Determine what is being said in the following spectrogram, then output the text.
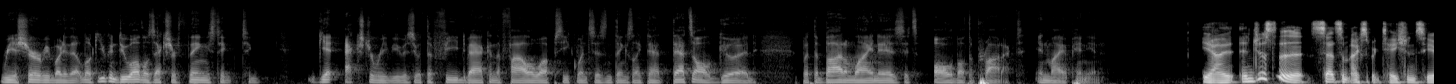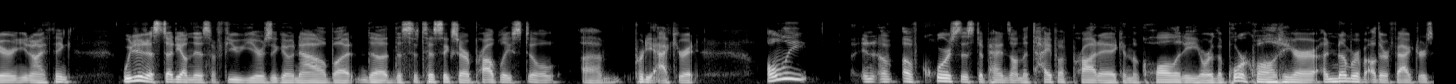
reassure everybody that look, you can do all those extra things to to get extra reviews with the feedback and the follow up sequences and things like that. That's all good, but the bottom line is it's all about the product, in my opinion. Yeah, and just to set some expectations here, you know, I think we did a study on this a few years ago now, but the the statistics are probably still um, pretty accurate. Only and of, of course this depends on the type of product and the quality or the poor quality or a number of other factors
